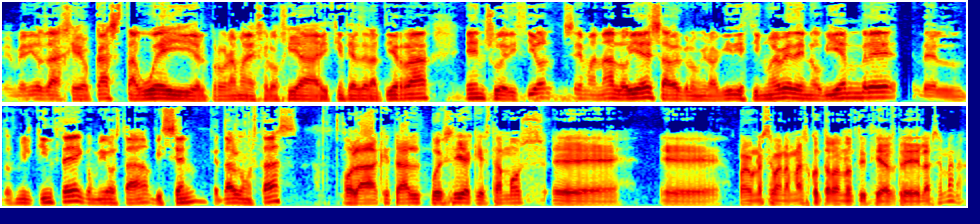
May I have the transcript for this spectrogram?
Bienvenidos a Geocastaway, el programa de geología y ciencias de la Tierra, en su edición semanal. Hoy es, a ver que lo miro aquí, 19 de noviembre del 2015 y conmigo está Vicent. ¿Qué tal? ¿Cómo estás? Hola, ¿qué tal? Pues sí, aquí estamos eh, eh, para una semana más con todas las noticias de la semana.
